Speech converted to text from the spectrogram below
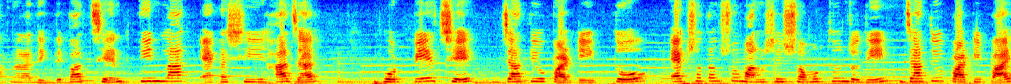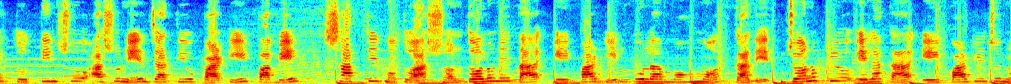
আপনারা দেখতে পাচ্ছেন, তিন লাখ একাশি হাজার ভোট পেয়েছে জাতীয় পার্টি। তো এক শতাংশ মানুষের সমর্থন যদি জাতীয় পার্টি পায়, তো তিনশো আসনে জাতীয় পার্টি পাবে সাতটির মতো আসন। দলনেতা এই পার্টির গোলাম মোহাম্মদ কাদের। জনপ্রিয় এলাকা এই পার্টির জন্য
